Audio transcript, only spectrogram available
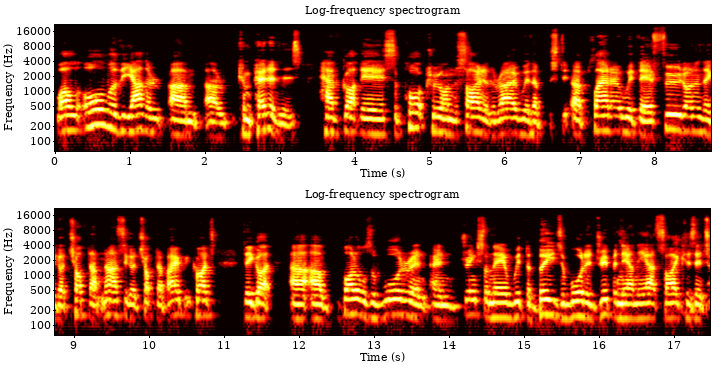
while all of the other um, uh, competitors have got their support crew on the side of the road with a, a platter with their food on it. They got chopped up nuts, they got chopped up apricots, they got uh, uh, bottles of water and, and drinks on there with the beads of water dripping down the outside because it's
